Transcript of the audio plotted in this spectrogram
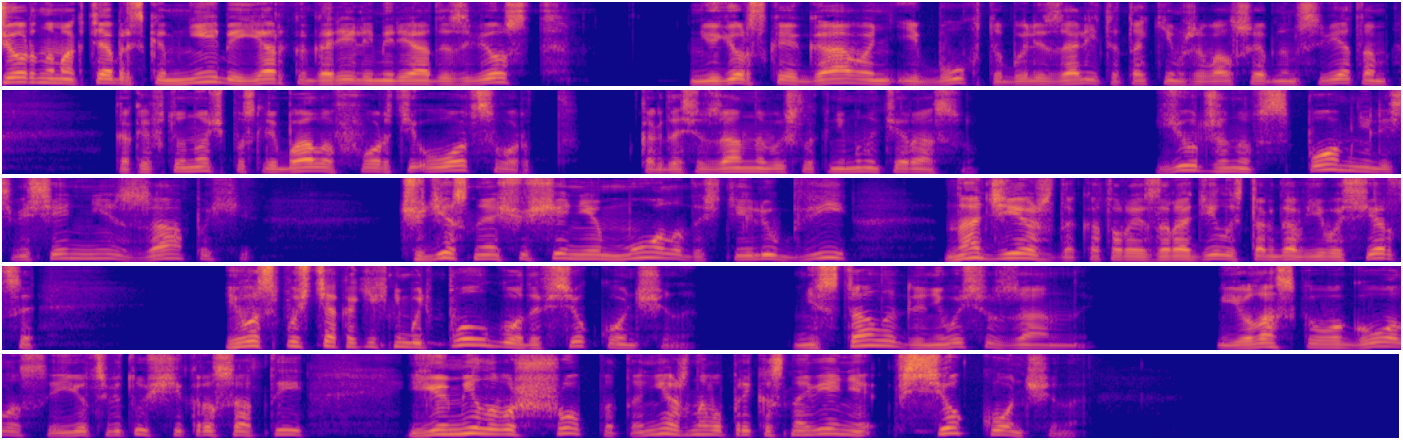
черном октябрьском небе ярко горели мириады звезд. Нью-Йоркская гавань и бухта были залиты таким же волшебным светом, как и в ту ночь после бала в форте Уотсворт, когда Сюзанна вышла к нему на террасу. Юджину вспомнились весенние запахи, чудесные ощущения молодости и любви, надежда, которая зародилась тогда в его сердце, и вот спустя каких-нибудь полгода все кончено. Не стало для него Сюзанны ее ласкового голоса, ее цветущей красоты, ее милого шепота, нежного прикосновения — все кончено.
